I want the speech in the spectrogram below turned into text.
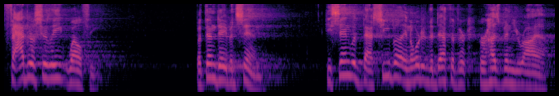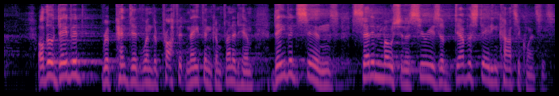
fabulously wealthy. But then David sinned. He sinned with Bathsheba and ordered the death of her, her husband Uriah. Although David repented when the prophet Nathan confronted him, David's sins set in motion a series of devastating consequences.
